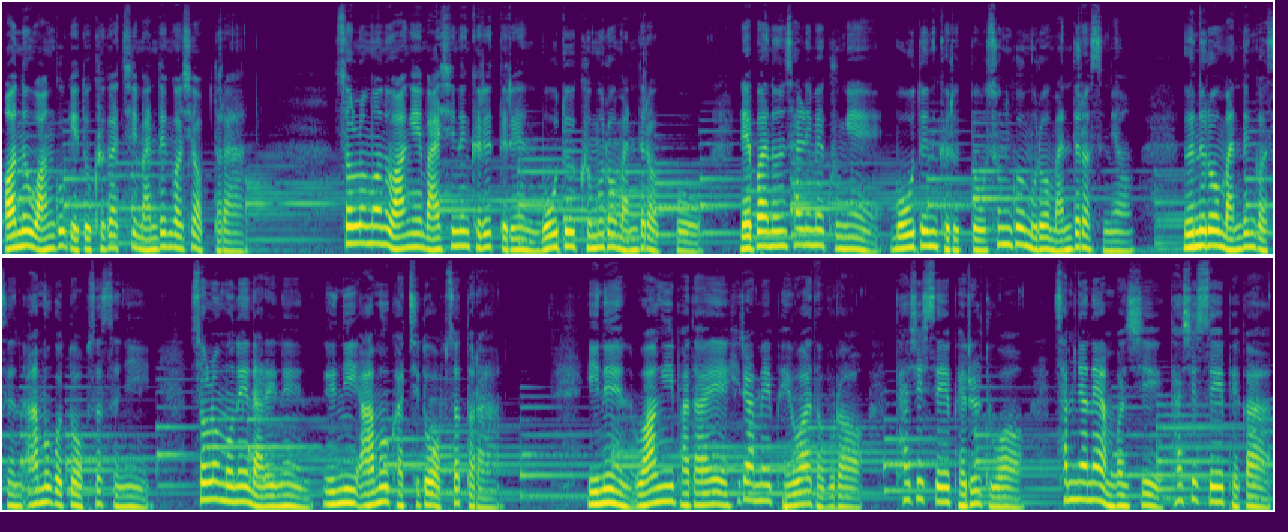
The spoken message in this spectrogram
어느 왕국에도 그같이 만든 것이 없더라. 솔로몬 왕의 마시는 그릇들은 모두 금으로 만들었고 레바논 살림의 궁에 모든 그릇도 순금으로 만들었으며 은으로 만든 것은 아무것도 없었으니 솔로몬의 날에는 은이 아무 가치도 없었더라. 이는 왕이 바다에 히람의 배와 더불어 타시스의 배를 두어 3년에 한 번씩 타시스의 배가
